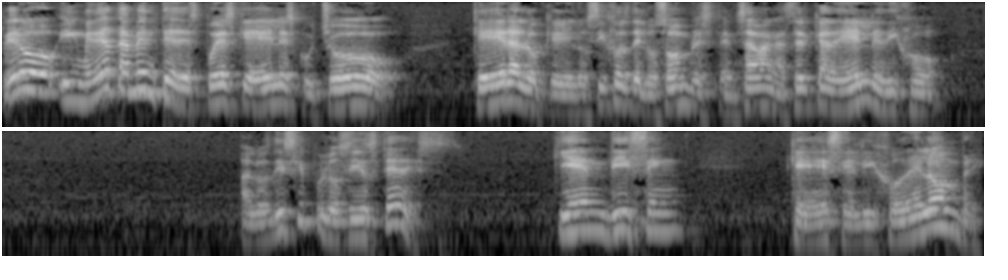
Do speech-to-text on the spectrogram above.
Pero inmediatamente después que él escuchó qué era lo que los hijos de los hombres pensaban acerca de él, le dijo a los discípulos, ¿y ustedes? ¿Quién dicen que es el Hijo del Hombre?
